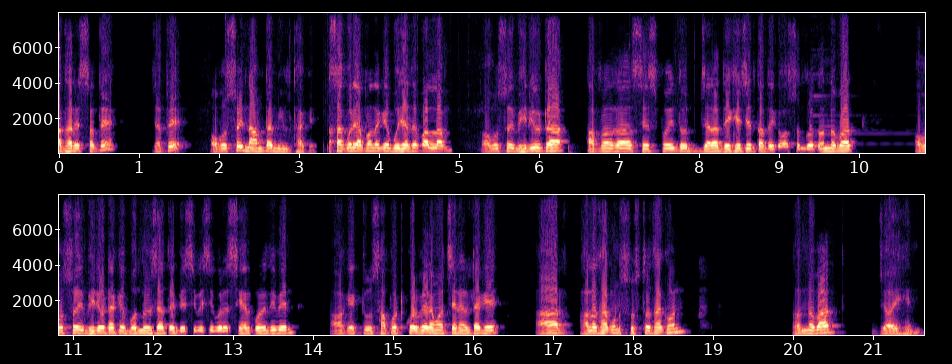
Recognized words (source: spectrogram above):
আধারের সাথে যাতে অবশ্যই নামটা মিল থাকে। আশা করি আপনাদেরকে বোঝাতে পারলাম। অবশ্যই ভিডিওটা আপনারা শেষ পর্যন্ত যারা দেখেছেন তাদেরকে অসংখ্য ধন্যবাদ। অবশ্যই ভিডিওটাকে বন্ধুদের সাথে বেশি বেশি করে শেয়ার করে দিবেন। আমাকে একটু সাপোর্ট করবেন আমার চ্যানেলটাকে। আর ভালো থাকুন, সুস্থ থাকুন। ধন্যবাদ। জয় হিন্দ।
